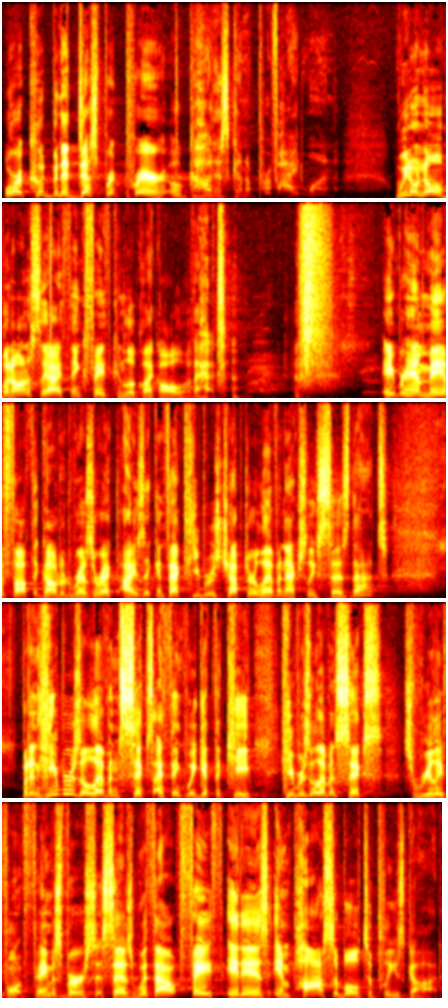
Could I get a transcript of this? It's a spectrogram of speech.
Or it could have been a desperate prayer. Oh, God is gonna provide one. We don't know, but honestly, I think faith can look like all of that. Abraham may have thought that God would resurrect Isaac. In fact, Hebrews chapter 11 actually says that. But in Hebrews 11, 6, I think we get the key. Hebrews 11, 6, it's a really famous verse. It says, Without faith, it is impossible to please God.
